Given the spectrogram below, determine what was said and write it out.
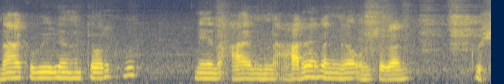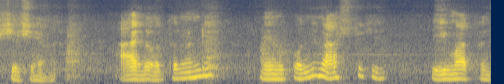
నాకు వీలైనంత వరకు నేను ఆయన్ని ఆహ్లాదంగా ఉంచడానికి కృషి చేశాను. ఆయన వద్ద నుండి నేను పొందిన ఆస్తికి ఈ మాత్రం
